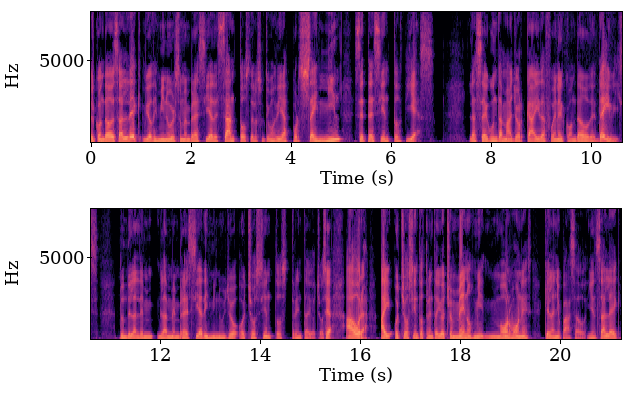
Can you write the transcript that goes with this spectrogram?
El condado de Salt Lake vio disminuir su membresía de santos de los últimos días por 6.710. La segunda mayor caída fue en el condado de Davis, donde la, membresía disminuyó 838. O sea, ahora hay 838 menos mormones que el año pasado. Y en Salt Lake,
